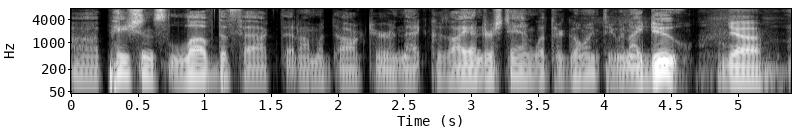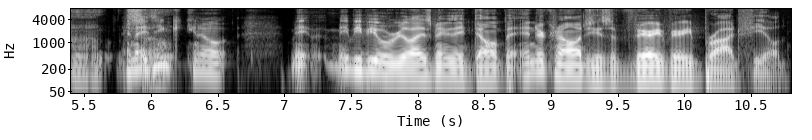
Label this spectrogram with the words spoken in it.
uh, patients love the fact that I'm a doctor and that because I understand what they're going through, and I do. Yeah. Um, And I think, you know, may- maybe people realize, maybe they don't, but endocrinology is a very, very broad field.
